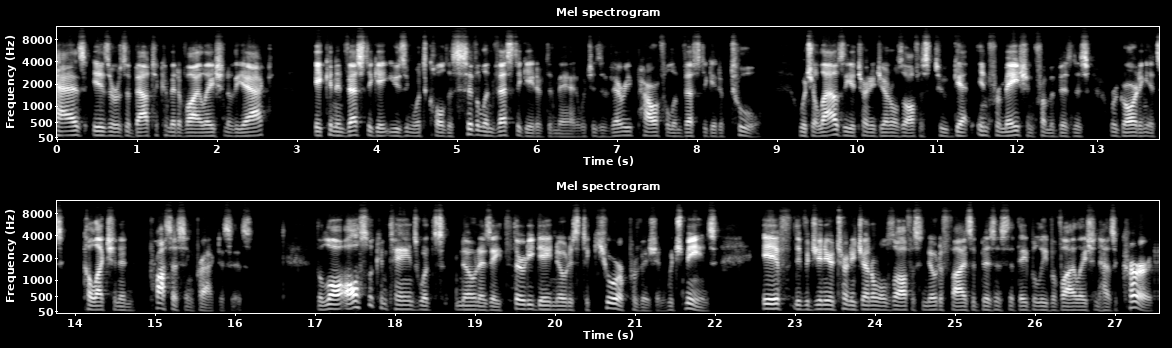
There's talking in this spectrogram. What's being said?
has, is, or is about to commit a violation of the act, it can investigate using what's called a civil investigative demand, which is a very powerful investigative tool which allows the Attorney General's office to get information from a business regarding its collection and processing practices. The law also contains what's known as a 30 day notice to cure provision, which means if the Virginia Attorney General's office notifies a business that they believe a violation has occurred,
